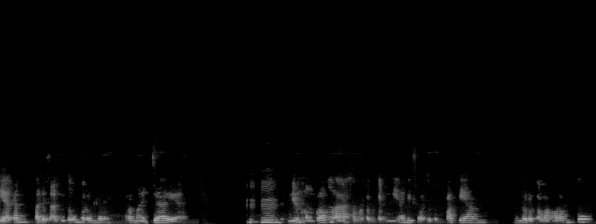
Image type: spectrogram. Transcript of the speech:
ya kan pada saat itu umur-umur remaja ya. Mm-mm. dia nongkrong lah sama temen-temennya di suatu tempat yang menurut orang-orang tuh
